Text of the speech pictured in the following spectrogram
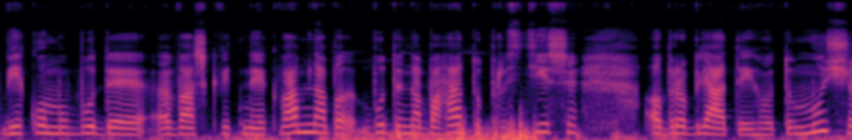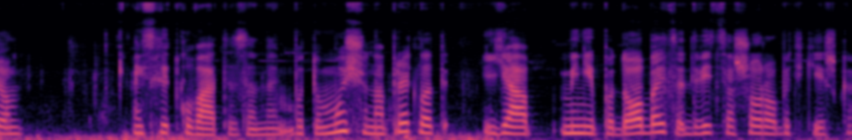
в якому буде ваш квітник, вам буде набагато простіше обробляти його, тому що і слідкувати за ним. Бо тому що, наприклад, я, мені подобається, дивіться, що робить кішка.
